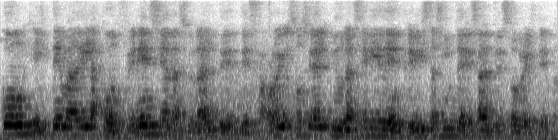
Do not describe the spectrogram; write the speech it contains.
con el tema de la Conferencia Nacional de Desarrollo Social y una serie de entrevistas interesantes sobre el tema.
